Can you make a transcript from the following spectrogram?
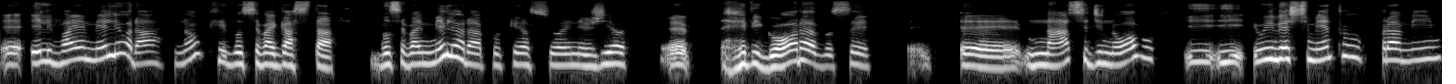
é, ele vai melhorar, não que você vai gastar, você vai melhorar porque a sua energia é, revigora, você é, nasce de novo e, e, o investimento para mim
